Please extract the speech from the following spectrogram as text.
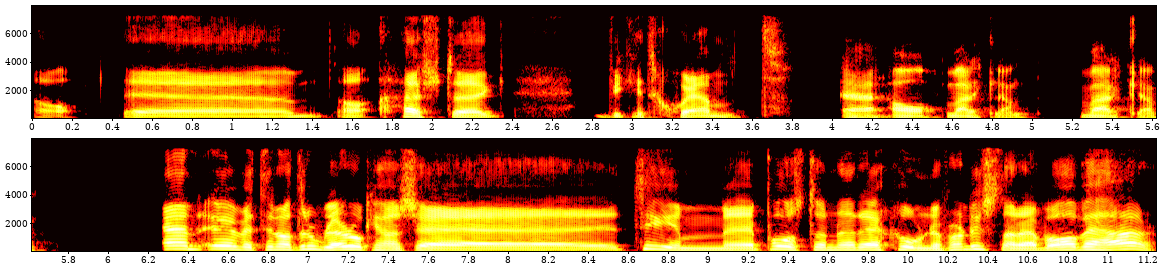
Ja, eh, ja, hashtag vilket skämt. Eh, ja, verkligen. Verkligen. Men över till något roligare då kanske. Tim, påstående reaktioner från lyssnare. Vad har vi här?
